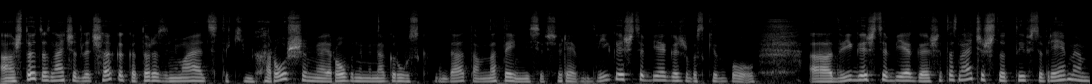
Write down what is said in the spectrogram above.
А что это значит для человека, который занимается такими хорошими аэробными нагрузками, да, там на теннисе все время двигаешься, бегаешь, баскетбол, а, двигаешься, бегаешь. Это значит, что ты все время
